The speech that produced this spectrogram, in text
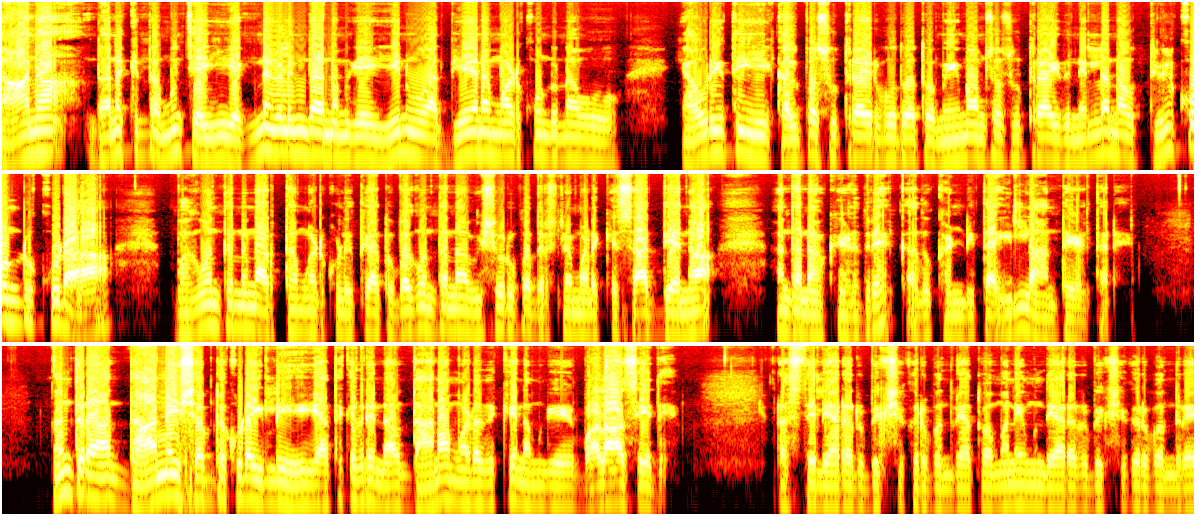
ದಾನ, ದಾನಕ್ಕಿಂತ ಮುಂಚೆ ಈ ಯಜ್ಞಗಳಿಂದ ನಮಗೆ ಏನು ಅಧ್ಯಯನ ಮಾಡಿಕೊಂಡು ನಾವು ಯಾವ ರೀತಿ ಈ ಕಲ್ಪಸೂತ್ರ ಇರ್ಬೋದು ಅಥವಾ ಮೀಮಾಂಸಾ ಸೂತ್ರ ಇದನ್ನೆಲ್ಲ ನಾವು ತಿಳ್ಕೊಂಡು ಕೂಡ ಭಗವಂತನನ್ನು ಅರ್ಥ ಮಾಡ್ಕೊಳ್ಳುತ್ತೆ. ಅಥವಾ ಭಗವಂತನ ವಿಶ್ವರೂಪ ದರ್ಶನ ಮಾಡೋಕ್ಕೆ ಸಾಧ್ಯನಾ ಅಂತ ನಾವು ಕೇಳಿದ್ರೆ ಅದು ಖಂಡಿತ ಇಲ್ಲ ಅಂತ ಹೇಳ್ತಾರೆ. ನಂತರ ದಾನ ಶಬ್ದ ಕೂಡ ಇಲ್ಲಿ ಯಾತಕ್ಕೆಂದರೆ ನಾವು ದಾನ ಮಾಡೋದಕ್ಕೆ ನಮಗೆ ಭಾಳ ಆಸೆ ಇದೆ. ರಸ್ತೆಯಲ್ಲಿ ಯಾರಾದ್ರು ಭಿಕ್ಷಕರು ಬಂದರೆ ಅಥವಾ ಮನೆ ಮುಂದೆ ಯಾರಾದ್ರು ಭಿಕ್ಷಕರು ಬಂದರೆ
